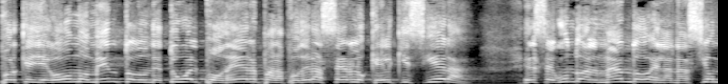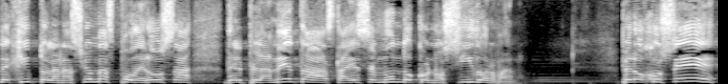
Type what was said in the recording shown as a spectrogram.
Porque llegó un momento donde tuvo el poder para poder hacer lo que él quisiera el segundo al mando en la nación de Egipto, la nación más poderosa del planeta hasta ese mundo conocido, hermano. Pero José,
